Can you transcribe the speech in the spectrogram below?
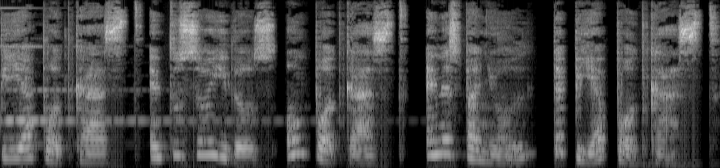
Pia Podcast, en tus oídos, un podcast en español de Pia Podcast.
